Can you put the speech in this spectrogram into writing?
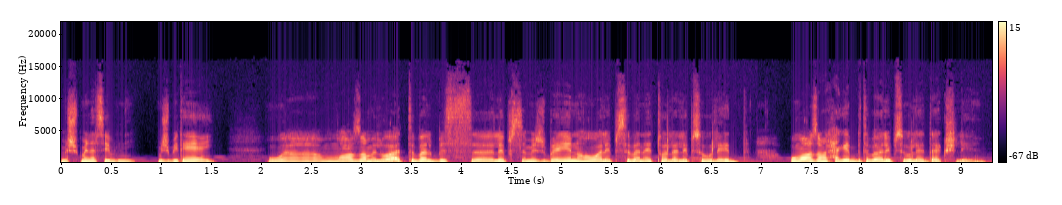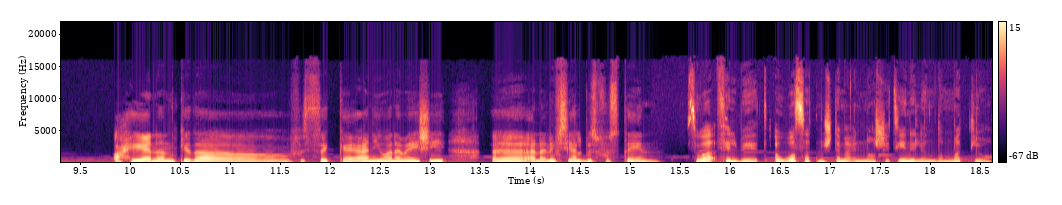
مش مناسبني مش بتاعي. ومعظم الوقت بلبس لبس مش باين هو لبس بنات ولا لبس ولاد. ومعظم الحاجات بتبقى لبس ولاد اكشلي يعني. أحيانا كده في السكة يعني وأنا ماشي آه، أنا نفسي ألبس فستان. سواء في البيت أو وسط مجتمع الناشطين اللي انضمت له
